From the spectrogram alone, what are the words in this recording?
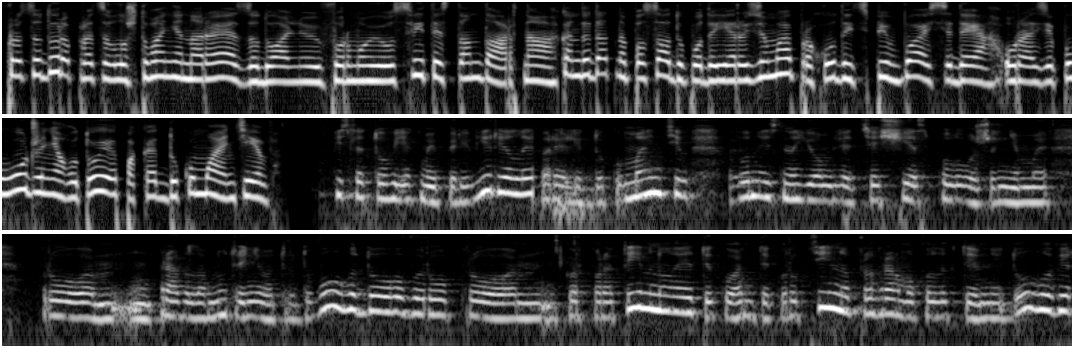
Процедура працевлаштування на РЕС за дуальною формою освіти стандартна. Кандидат на посаду подає резюме, проходить співбесіди. У разі погодження готує пакет документів. Після того, як ми перевірили перелік документів, вони знайомляться ще з положеннями про правила внутрішнього трудового договору, про корпоративну етику, антикорупційну програму, колективний договір,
